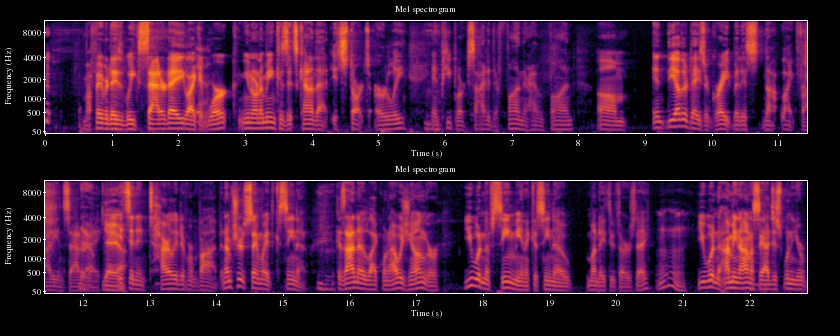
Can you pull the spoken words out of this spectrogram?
my favorite days of the week Saturday, like at work. You know what I mean? Because it's kind of that. It starts early, mm-hmm. and people are excited. They're fun. They're having fun. Um, and the other days are great, but it's not like Friday and Saturday. Yeah, yeah. It's an entirely different vibe, and I'm sure it's the same way at the casino. Mm-hmm. Because I know, like when I was younger, you wouldn't have seen me in a casino Monday through Thursday. Mm. You wouldn't. I mean, honestly, I just when you're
